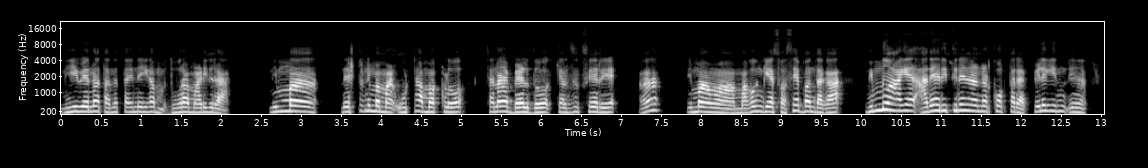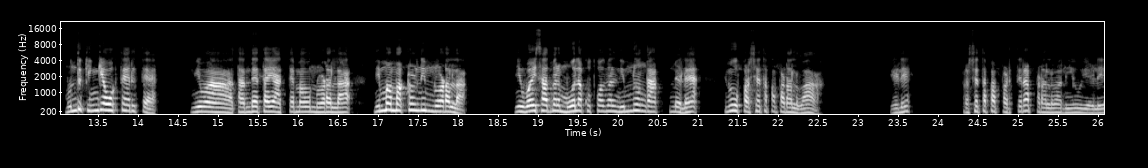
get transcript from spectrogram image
ನೀವೇನೋ ತಂದೆ ತಾಯಿನ ಈಗ ದೂರ ಮಾಡಿದಿರಾ? ನಿಮ್ಮ ನೆಕ್ಸ್ಟ್ ನಿಮ್ಮ ಮ, ಊಟ ಮಕ್ಕಳು ಚೆನ್ನಾಗಿ ಬೆಳೆದು ಕೆಲ್ಸಕ್ಕೆ ಸೇರಿ ನಿಮ್ಮ ಮಗನಿಗೆ ಸೊಸೆ ಬಂದಾಗ ನಿಮ್ಮನ್ನು ಹಾಗೆ ಅದೇ ರೀತಿನೇ ನಡ್ಕೋಗ್ತಾರೆ. ಪೀಳಿಗೆ ಮುಂದಕ್ಕೆ ಹಿಂಗೆ ಹೋಗ್ತಾ ಇರುತ್ತೆ. ನೀವು ತಂದೆ ತಾಯಿ, ಅತ್ತೆ ಮಾವನ್ನ ನೋಡಲ್ಲ, ನಿಮ್ಮ ಮಕ್ಕಳು ನಿಮ್ಮ ನೋಡಲ್ಲ. ನೀವು ವಯಸ್ಸಾದ್ಮೇಲೆ ಮೂಲ ಕೂತ್ಕೊಂಡ್ಮೇಲೆ ನಿಮ್ಮನ್ನು ಹಂಗೆ ಹಾಕ್ಮೇಲೆ ನಿಮಗೂ ಪಶ್ಚಾತ್ತಾಪ ಪಡಲ್ವಾ? ಹೇಳಿ. ಪಶ್ಚಾತ್ತಾಪ ಪಡ್ತೀರಾ, ಪಡಲ್ವಾ ನೀವು ಹೇಳಿ.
